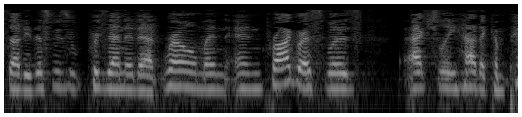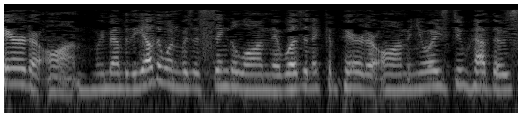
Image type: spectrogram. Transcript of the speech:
study? This was presented at Rome, and, and progress was actually had a comparator arm. Remember, the other one was a single arm. There wasn't a comparator arm, and you always do have those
